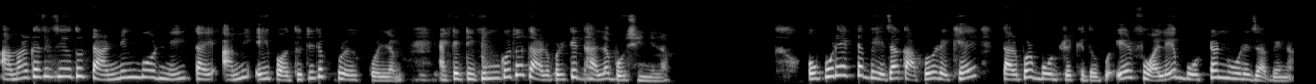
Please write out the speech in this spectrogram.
আমার কাছে যেহেতু টার্নিং বোর্ড নেই, তাই আমি এই পদ্ধতিটা প্রয়োগ করলাম। একটা টিফিন করতো, তার উপর একটি থালা বসিয়ে নিলাম। ওপরে একটা ভেজা কাপড় রেখে, তারপর বোর্ড রেখে দেবো। এর ফলে বোর্ডটা নড়ে যাবে না।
